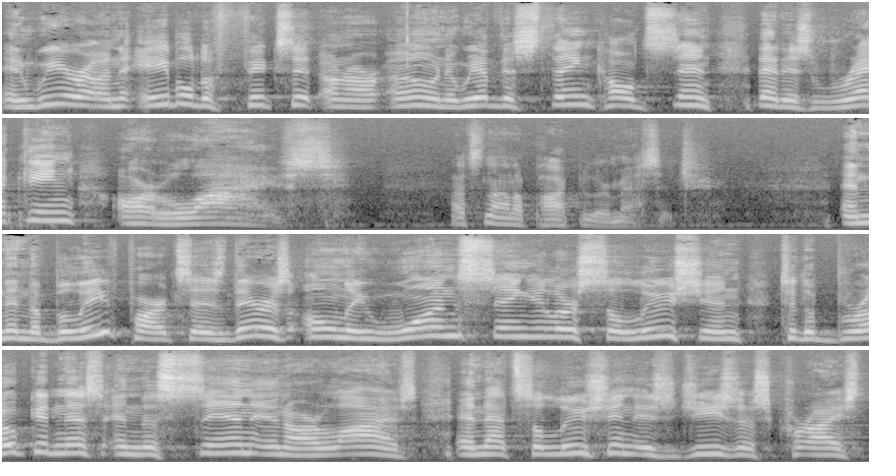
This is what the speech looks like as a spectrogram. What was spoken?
and we are unable to fix it on our own. And we have this thing called sin that is wrecking our lives. That's not a popular message. And then the belief part says there is only one singular solution to the brokenness and the sin in our lives, and that solution is Jesus Christ.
